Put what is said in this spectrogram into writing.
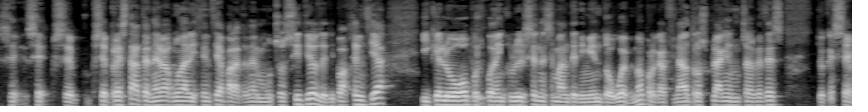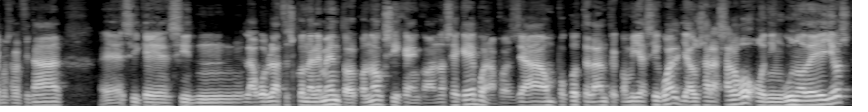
se, presta a tener alguna licencia para tener muchos sitios de tipo agencia y que luego pues pueda incluirse en ese mantenimiento web, ¿no? Porque al final otros plugins muchas veces, yo qué sé, pues al final eh, sí que si la web la haces con Elementor, con Oxygen, con no sé qué, bueno, pues ya un poco te da entre comillas igual, ya usarás algo o ninguno de ellos,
